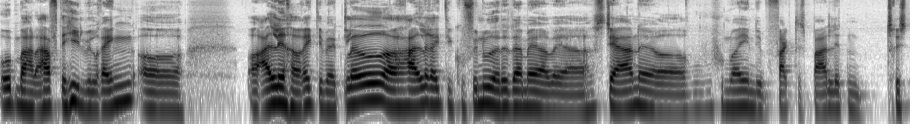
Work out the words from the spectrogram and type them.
åbenbart har haft det helt vildt ringe, og og aldrig har rigtig været glad, og har aldrig rigtig kunne finde ud af det der med at være stjerne, og hun var egentlig faktisk bare lidt en trist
